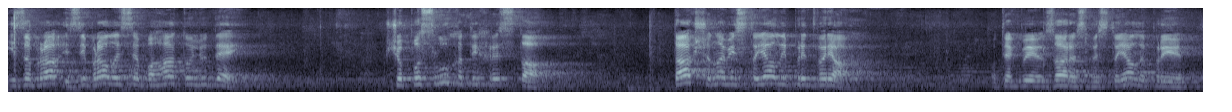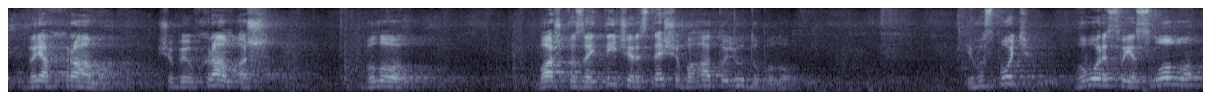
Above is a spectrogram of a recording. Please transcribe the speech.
і зібралося багато людей, щоб послухати Христа. Так, що навіть стояли при дверях. От якби зараз ви стояли при дверях храму, щоб в храм аж було важко зайти через те, що багато люду було. І Господь говорить своє слово.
